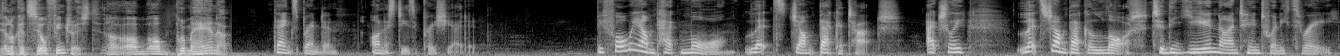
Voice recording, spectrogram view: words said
Look, it's self interest. I'll, I'll put my hand up. Thanks, Brendon. Honesty is appreciated. Before we unpack more, let's jump back a touch. Actually, let's jump back a lot to the year 1923,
